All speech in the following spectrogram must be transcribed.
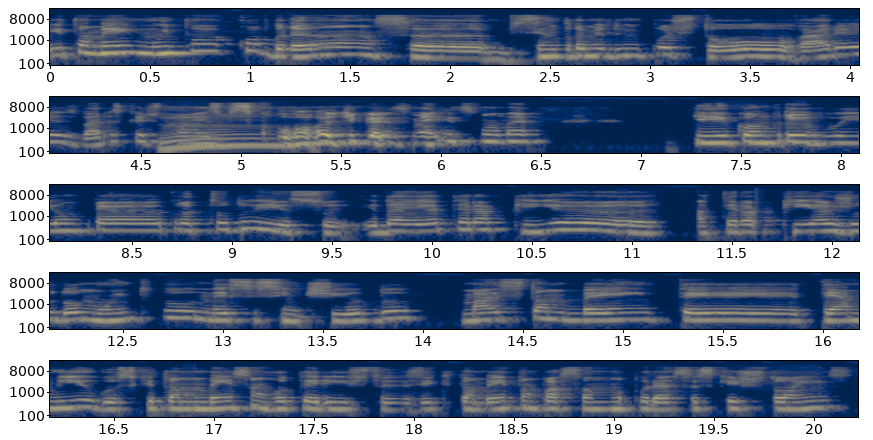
e também muita cobrança, síndrome do impostor, várias, várias questões uhum. psicológicas mesmo, né? Que contribuíam para tudo isso. E daí a terapia, a terapia ajudou muito nesse sentido, mas também ter, ter amigos que também são roteiristas e que também estão passando por essas questões,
